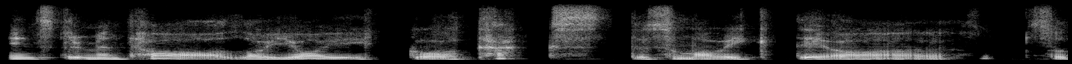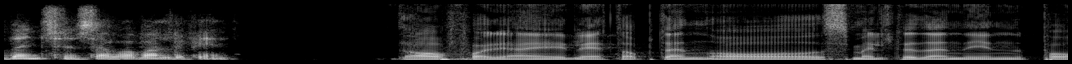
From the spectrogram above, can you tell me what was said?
instrumental og joik og tekst som var viktig. Og, så den syns jeg var veldig fin. Da får jeg lete opp den og smelte den inn på,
